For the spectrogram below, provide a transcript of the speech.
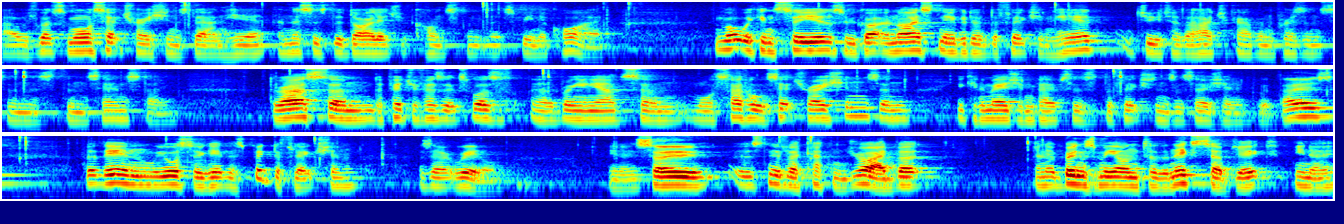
Uh, we've got some more saturations down here, and this is the dielectric constant that's been acquired. And what we can see is we've got a nice negative deflection here due to the hydrocarbon presence in this thin sandstone. There are some, the petrophysics was uh, bringing out some more subtle saturations, and you can imagine perhaps there's deflections associated with those. But then we also get this big deflection. Is that real? You know, so it's never cut and dry. But, and it brings me on to the next subject, you know,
